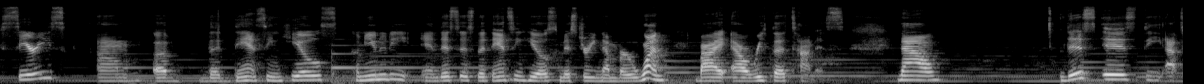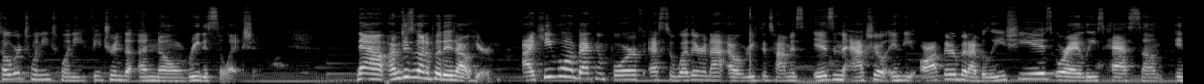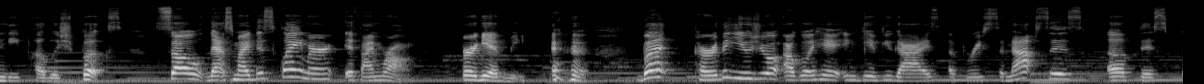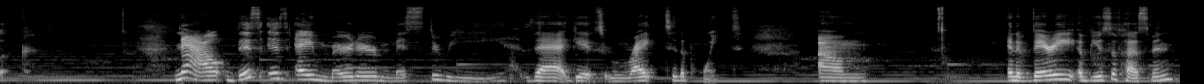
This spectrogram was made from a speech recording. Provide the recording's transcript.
series um, of the Dancing Hills community. And this is the Dancing Hills Mystery Number One by Alretha Thomas. Now, this is the October 2020 featuring the unknown reader selection. Now, I'm just going to put it out here. I keep going back and forth as to whether or not Alretha Thomas is an actual indie author, but I believe she is, or at least has some indie published books. So that's my disclaimer if I'm wrong. Forgive me. but per the usual, I'll go ahead and give you guys a brief synopsis of this book. Now, this is a murder mystery that gets right to the point. Um, and a very abusive husband,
